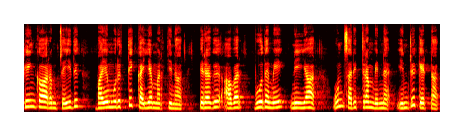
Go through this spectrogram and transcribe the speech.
ஹீங்காரம் செய்து பயமுறுத்தி கையமர்த்தினார். பிறகு அவர் பூதமே நீ யார்? உன் சரித்திரம் என்ன? என்று கேட்டார்.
